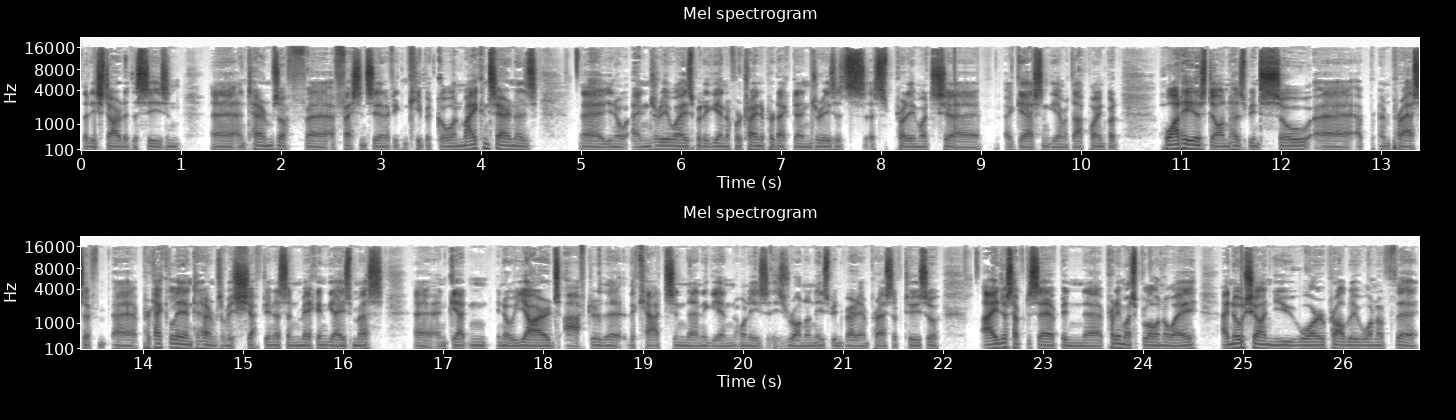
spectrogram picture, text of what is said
that he started the season uh, in terms of uh, efficiency and if he can keep it going. My concern is uh, you know, injury wise. But again, if we're trying to predict injuries, it's it's pretty much uh, a guessing game at that point. But what he has done has been so uh, impressive, uh, particularly in terms of his shiftiness and making guys miss uh, and getting you know yards after the, the catch, and then again when he's he's running, he's been very impressive too. So I just have to say I've been pretty much blown away. I know Shawn, you were probably one of the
